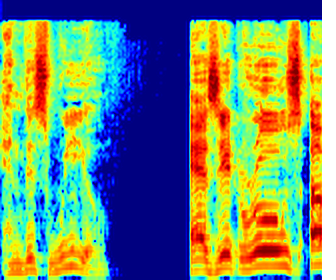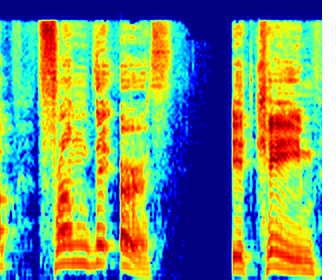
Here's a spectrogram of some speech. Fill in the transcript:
And this wheel, as it rose up from the earth, it came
